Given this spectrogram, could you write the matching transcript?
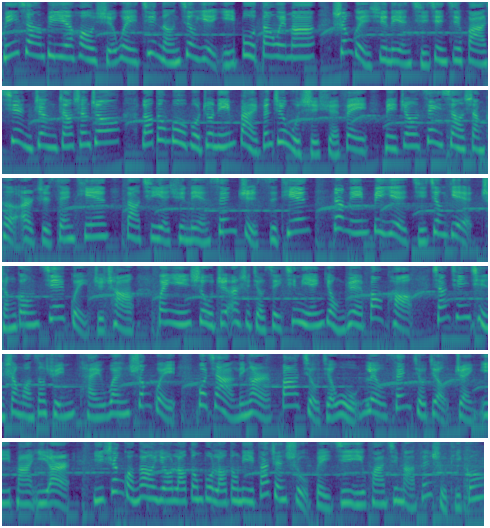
您想毕业后学位技能就业一步到位吗？双轨训练旗舰计划现正招生中，劳动部补助您百分之五十学费，每周在校上课二至三天，到企业训练三至四天，让您毕业即就业，成功接轨职场。欢迎十五至二十九岁青年踊跃报考，详情请上网搜寻台湾双轨，或下零二八九九五六三九九转一八一二。以上广告由劳动部劳动力发展署北基宜花金马分署提供。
